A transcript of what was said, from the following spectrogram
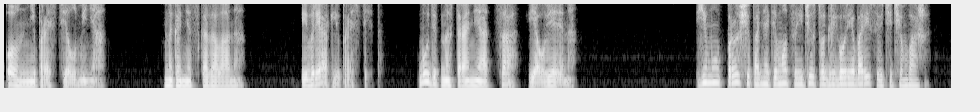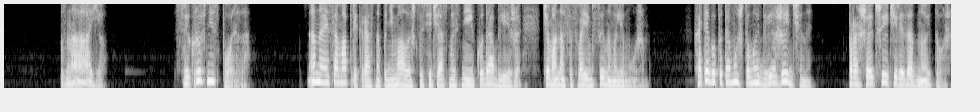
«Он не простил меня», — наконец сказала она. «И вряд ли простит. Будет на стороне отца, я уверена». Ему проще понять эмоции и чувства Григория Борисовича, чем ваши. Знаю. Свекровь не спорила. Она и сама прекрасно понимала, что сейчас мы с ней куда ближе, чем она со своим сыном или мужем. Хотя бы потому, что мы две женщины, прошедшие через одно и то же.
